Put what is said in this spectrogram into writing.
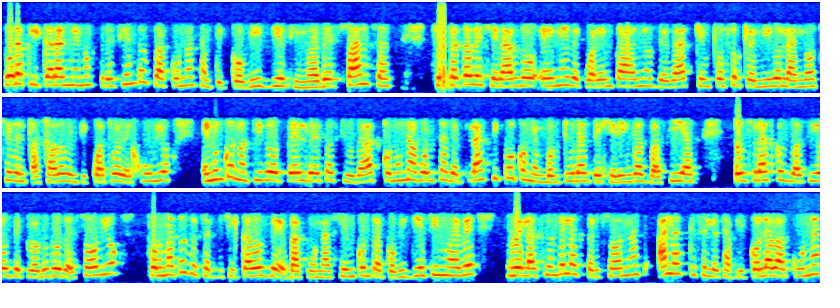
por aplicar al menos 300 vacunas anti-COVID-19 falsas. Se trata de Gerardo N., de 40 años de edad, quien fue sorprendido la noche del pasado 24 de julio en un conocido hotel de esa ciudad con una bolsa de plástico con envolturas de jeringas vacías, dos frascos vacíos de cloruro de sodio, formatos de certificados de vacunación contra COVID-19, relación de las personas a las que se les aplicó la vacuna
